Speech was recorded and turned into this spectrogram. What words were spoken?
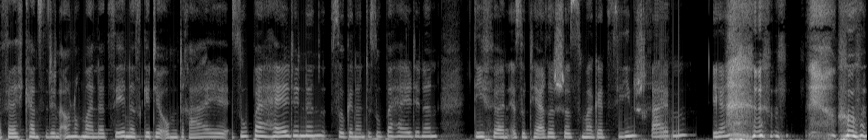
Vielleicht kannst du den auch noch mal erzählen. Es geht ja um drei Superheldinnen, sogenannte Superheldinnen, die für ein esoterisches Magazin schreiben. Ja.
